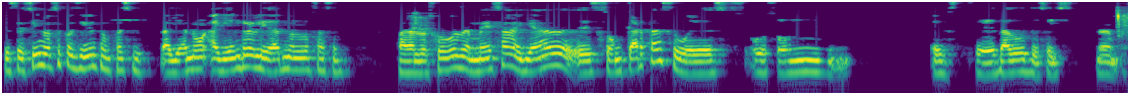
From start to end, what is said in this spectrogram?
Este sí, no se consiguen tan fácil. Allá no, allá en realidad no los hacen. Para los juegos de mesa, allá es- son cartas o es, o son este, dados de seis, nada más.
